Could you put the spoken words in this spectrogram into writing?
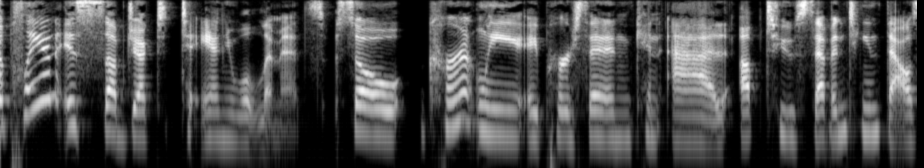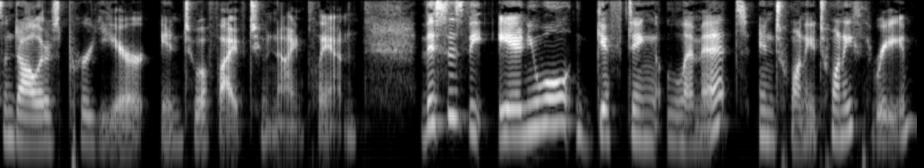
the plan is subject to annual limits. So currently, a person can add up to $17,000 per year into a 529 plan. This is the annual gifting limit in 2023,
